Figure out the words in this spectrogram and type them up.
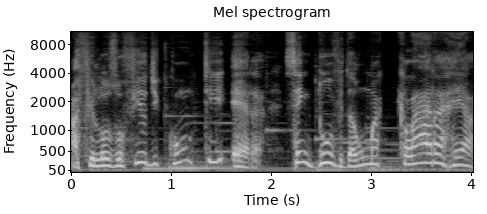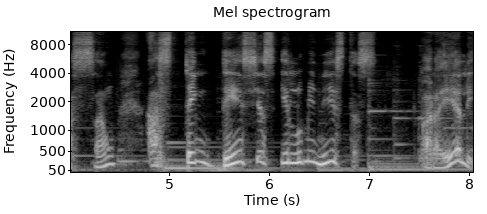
A filosofia de Comte era, sem dúvida, uma clara reação às tendências iluministas. Para ele,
